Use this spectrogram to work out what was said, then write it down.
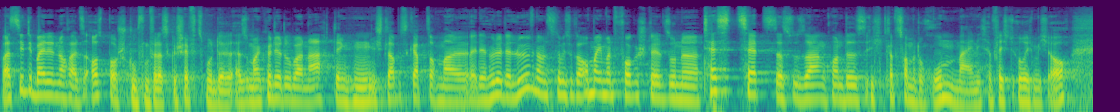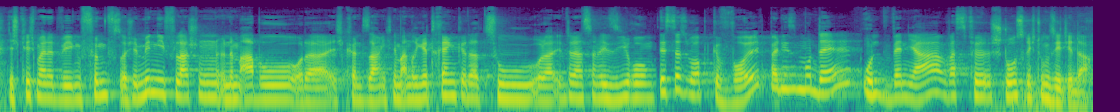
Was seht ihr beide noch als Ausbaustufen für das Geschäftsmodell? Also man könnte ja darüber nachdenken. Ich glaube, es gab doch mal der Höhle der Löwen, haben es glaube ich sogar auch mal jemand vorgestellt, so eine Testsets, dass du sagen konntest, ich glaube, es war mit Rum, meine ich, vielleicht irre ich mich auch. Ich kriege meinetwegen fünf solche Mini-Flaschen in einem Abo oder ich könnte sagen, ich nehme andere Getränke dazu oder Internationalisierung. Ist das überhaupt gewollt bei diesem Modell? Und wenn ja, was für Stoßrichtungen seht ihr da?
